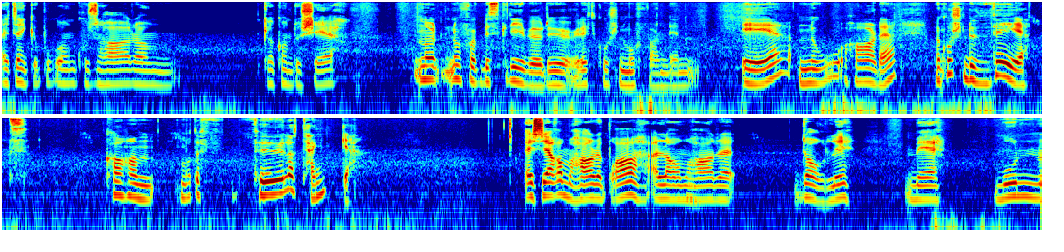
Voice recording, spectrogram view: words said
Jeg tenker på hvordan han jeg har det, hva kommer til å skje. Nå, nå beskriver du litt hvordan morfaren din er nå, har det. Men hvordan du vet hva han på en måte føler og tenker. Jeg ser om jeg har det bra, eller om jeg har det dårlig med munn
